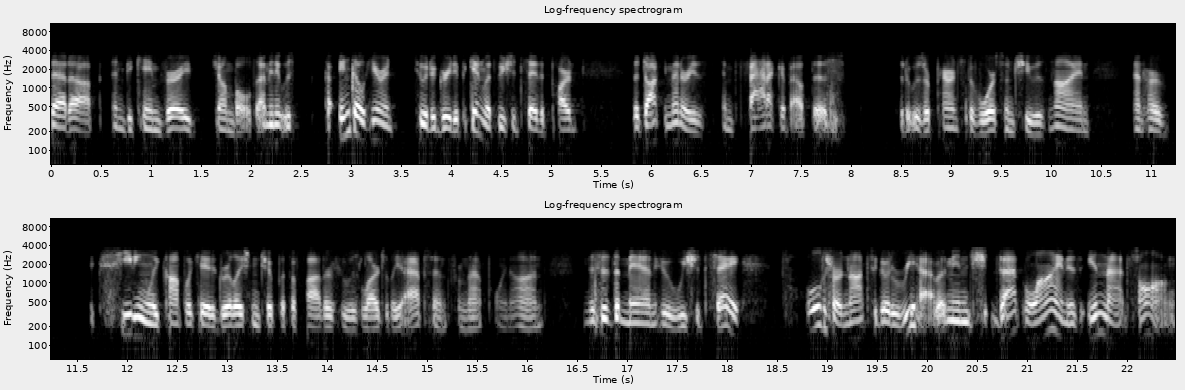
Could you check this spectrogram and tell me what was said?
sped up and became very jumbled. I mean, it was incoherent to a degree to begin with. We should say the part, the documentary is emphatic about this, that it was her parents' divorce when she was nine, and her exceedingly complicated relationship with a father who was largely absent from that point on. And this is the man who we should say told her not to go to rehab. I mean, sh- that line is in that song.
